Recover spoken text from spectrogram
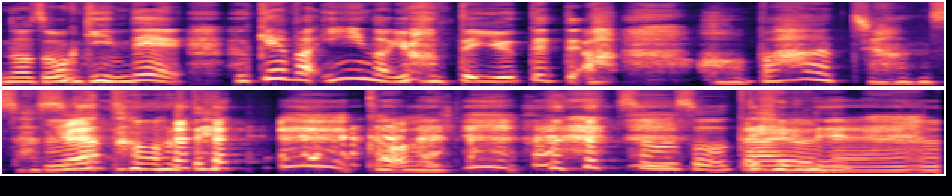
の雑巾で拭けばいいのよって言ってて、あ、おばあちゃん、さすがと思って。かわいい。そうそうっていうね。ね。うう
